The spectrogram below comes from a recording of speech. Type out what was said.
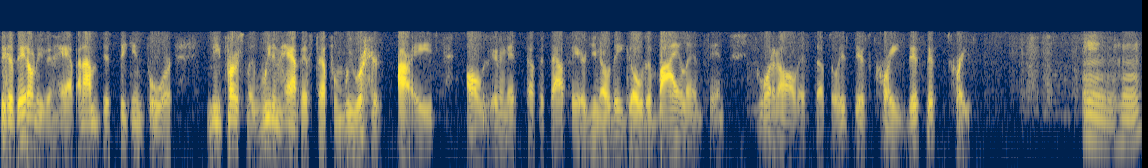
because they don't even have. And I'm just speaking for me personally. We didn't have that stuff when we were our age. All the internet stuff that's out there, you know, they go to violence and going and all that stuff. So it's just crazy. This this is crazy. Mhm.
